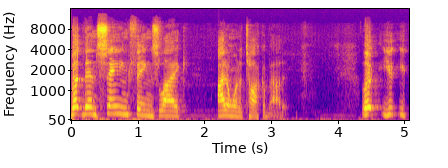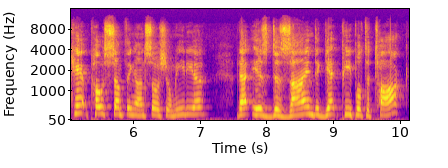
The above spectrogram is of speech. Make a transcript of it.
but then saying things like, I don't want to talk about it. Look, you, you can't post something on social media that is designed to get people to talk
